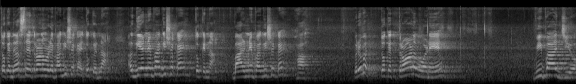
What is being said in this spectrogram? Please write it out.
તો કે દસને ત્રણ વડે ભાગી શકાય? તો કે ના. અગિયારને ભાગી શકાય? તો કે ના. બારને ભાગી શકાય? હા. બરાબર? તો કે ત્રણ વડે વિભાજ્ય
